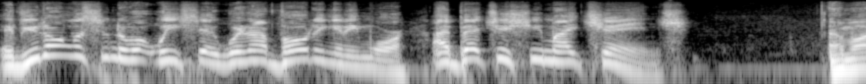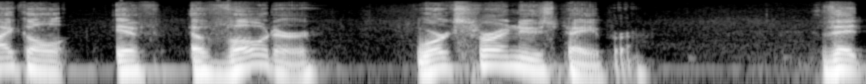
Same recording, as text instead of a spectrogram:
If you don't listen to what we say, we're not voting anymore. I bet you she might change. And Michael, if a voter works for a newspaper that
